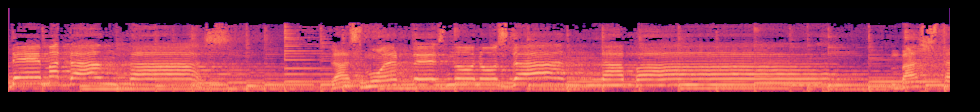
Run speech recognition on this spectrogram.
de matanzas. Las muertes no nos dan la paz. Basta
